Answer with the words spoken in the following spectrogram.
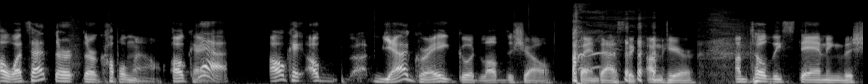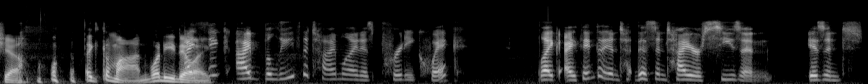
oh, what's that? They're they're a couple now. Okay. Yeah. Okay. Oh, uh, yeah. Great. Good. Love the show. Fantastic. I'm here. I'm totally standing the show. like, come on. What are you doing? I think I believe the timeline is pretty quick. Like I think the ent- this entire season isn't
